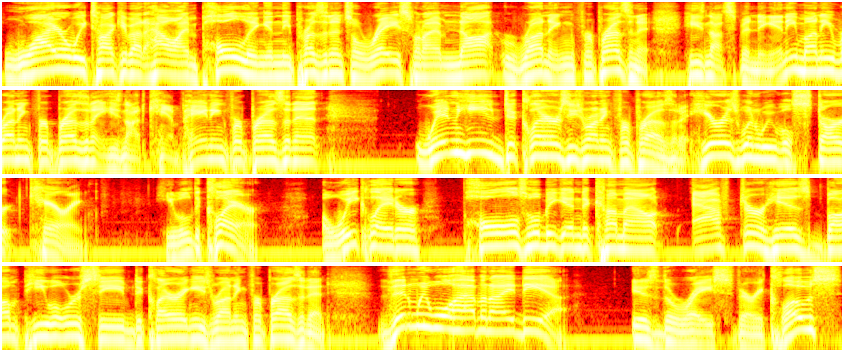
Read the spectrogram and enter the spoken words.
Why are we talking about how I'm polling in the presidential race when I'm not running for president? He's not spending any money running for president. He's not campaigning for president. When he declares he's running for president, here is when we will start caring. He will declare. A week later, polls will begin to come out after his bump he will receive declaring he's running for president. Then we will have an idea. Is the race very close?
